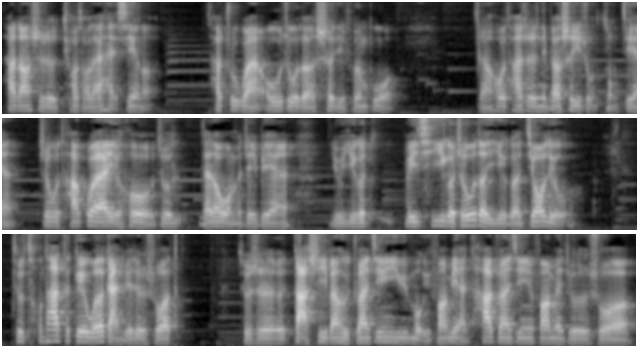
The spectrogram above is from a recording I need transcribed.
他当时跳槽来海信了，他主管欧洲的设计分部，然后他是那边设计总总监，之后他过来以后就来到我们这边，有一个为期一个周的一个交流，就从他给我的感觉就是说。就是大师一般会专精于某一方面，他专精一方面就是说，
